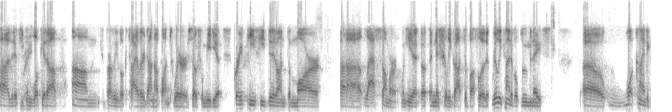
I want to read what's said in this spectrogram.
Uh, that if you can look it up, um, you can probably look Tyler Dunne up on Twitter or social media. Great piece he did on Damar uh, last summer when he uh, initially got to Buffalo. That really kind of illuminates uh, what kind of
